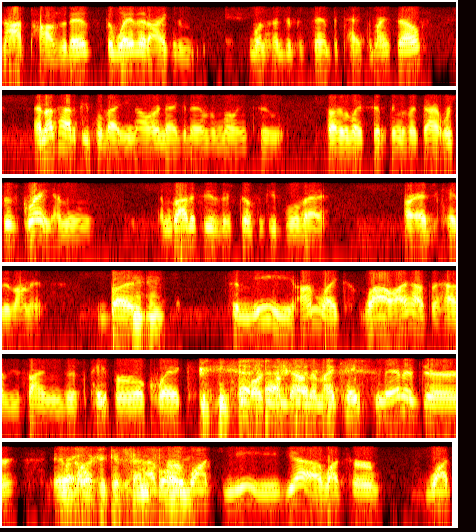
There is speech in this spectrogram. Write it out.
not positive, the way that I can 100% protect myself, and I've had people that you know are negative and willing to start a relationship, things like that, which is great. I mean, I'm glad to see that there's still some people that are educated on it, but Mm-hmm. to me, I'm like, wow, I have to have you sign this paper real quick, or come down to my case manager and Right, watch, like a consent have form. her watch me. Yeah, watch her watch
